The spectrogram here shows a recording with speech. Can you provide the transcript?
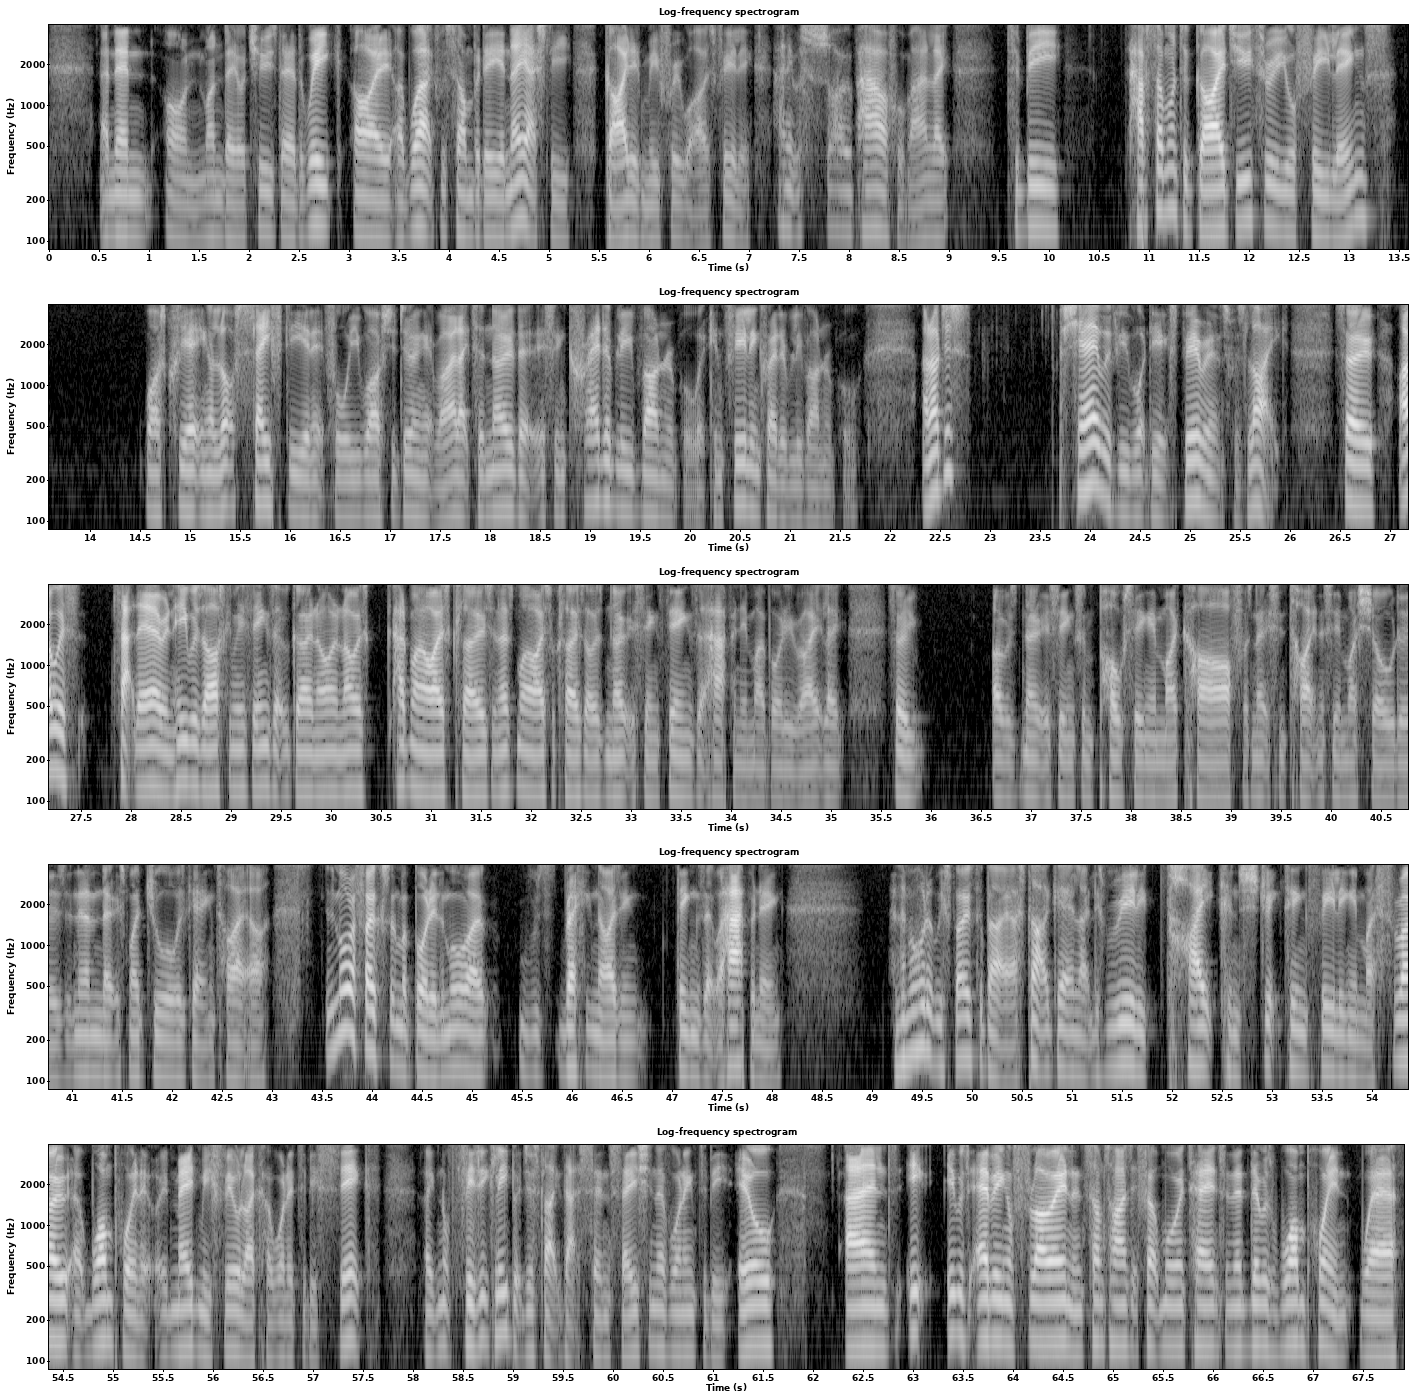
And then on Monday or Tuesday of the week, I, I worked with somebody and they actually guided me through what I was feeling. And it was so powerful, man. Like to be, have someone to guide you through your feelings whilst creating a lot of safety in it for you whilst you're doing it, right? Like to know that it's incredibly vulnerable. It can feel incredibly vulnerable. And I'll just share with you what the experience was like. So I was sat there and he was asking me things that were going on and I was had my eyes closed and as my eyes were closed I was noticing things that happened in my body right? Like so I was noticing some pulsing in my calf I was noticing tightness in my shoulders and then I noticed my jaw was getting tighter. And the more I focused on my body the more I was recognizing things that were happening and the more that we spoke about it, I started getting like this really tight, constricting feeling in my throat. At one point, it, it made me feel like I wanted to be sick, like not physically, but just like that sensation of wanting to be ill. And it, it was ebbing and flowing, and sometimes it felt more intense. And then there was one point where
